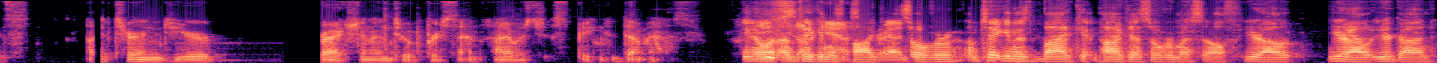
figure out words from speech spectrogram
It's, I turned your fraction into a percent. I was just being a dumbass. You know what? I'm taking this podcast Brad. over. I'm taking this podca- podcast over myself. You're out. You're out. You're gone. You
